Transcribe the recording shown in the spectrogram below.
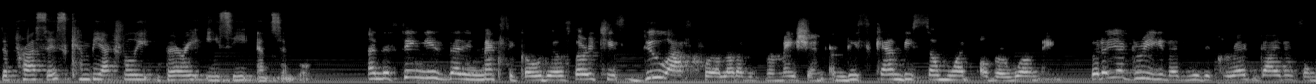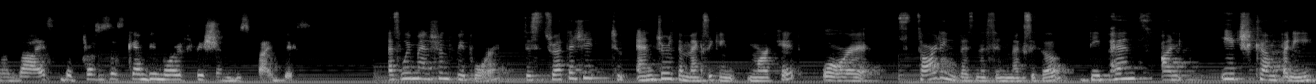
the process can be actually very easy and simple. And the thing is that in Mexico, the authorities do ask for a lot of information, and this can be somewhat overwhelming. But I agree that with the correct guidance and advice, the processes can be more efficient despite this. As we mentioned before, the strategy to enter the Mexican market or starting business in Mexico depends on each company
